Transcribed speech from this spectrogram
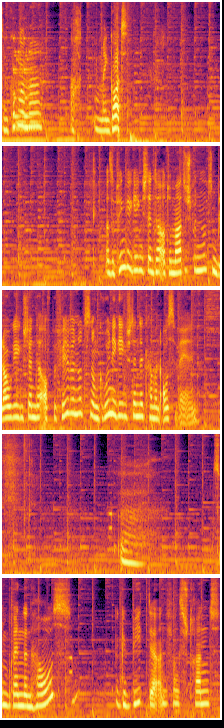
Dann gucken wir mal. Ach, oh mein Gott. Also pinke Gegenstände automatisch benutzen, blaue Gegenstände auf Befehl benutzen und grüne Gegenstände kann man auswählen. Äh, zum brennenden Haus. Gebiet der Anfangsstrand,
